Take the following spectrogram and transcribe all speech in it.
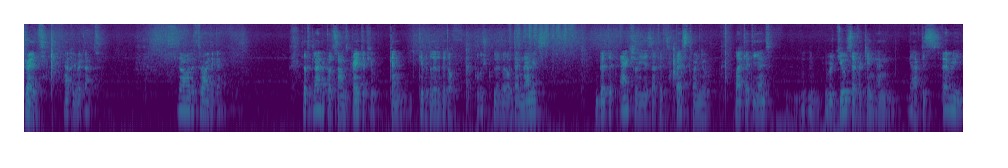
Great, happy with that. So let's try it again. So the clavichord sounds great if you can give it a little bit of push, a little bit of dynamics, but it actually is at its best when you, like at the end, reduce everything and have this very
